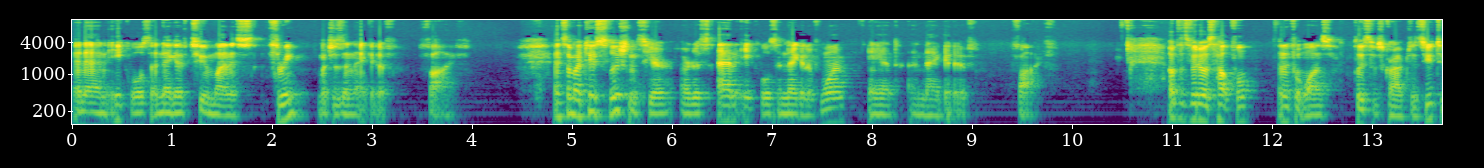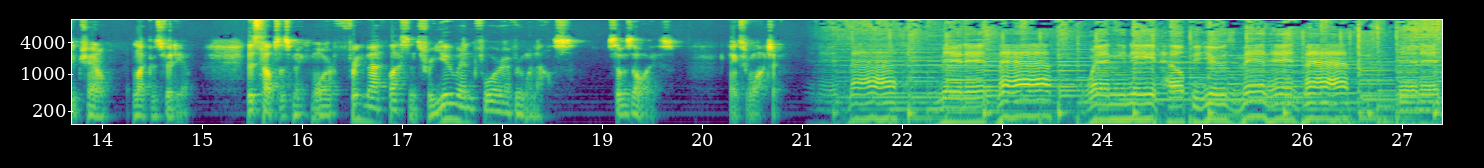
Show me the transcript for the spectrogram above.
and n equals a negative 2 minus 3, which is a negative 5. And so my two solutions here are just n equals a negative 1 and a negative 5. I hope this video was helpful, and if it was, please subscribe to this YouTube channel and like this video. This helps us make more free math lessons for you and for everyone else. So as always, thanks for watching. Minute Math, Minute Math. When you need help, you use Minute Math. Minute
